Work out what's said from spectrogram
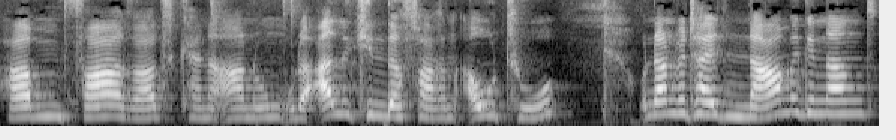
haben Fahrrad, keine Ahnung, oder alle Kinder fahren Auto. Und dann wird halt ein Name genannt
